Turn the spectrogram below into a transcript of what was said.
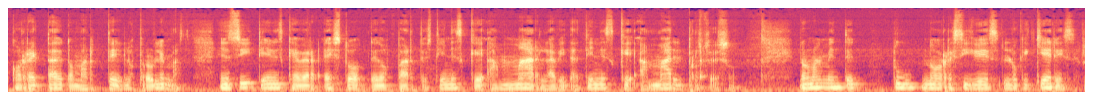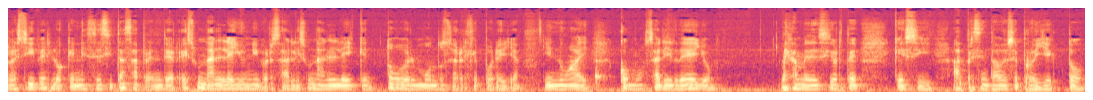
correcta de tomarte los problemas. En sí tienes que ver esto de dos partes. Tienes que amar la vida, tienes que amar el proceso. Normalmente tú no recibes lo que quieres, recibes lo que necesitas aprender. Es una ley universal, es una ley que todo el mundo se rige por ella y no hay cómo salir de ello. Déjame decirte que si has presentado ese proyecto,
